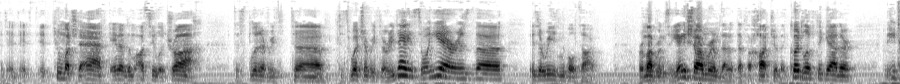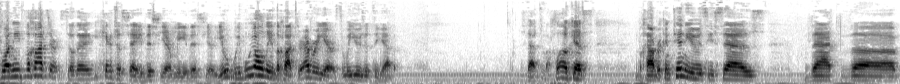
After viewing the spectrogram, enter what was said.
It, it, it, it's too much to ask. Ein adam asi to split every, to, to switch every 30 days, so a year is the, is a reasonable time. Ramah brings a Yeshamrim, that, that the Chatzar, they could live together, each one needs the Chatzar, so they, you can't just say this year me, this year you. We, we all need the Chatzar every year, so we use it together. That's Machlokes. Mechaber continues, he says that the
